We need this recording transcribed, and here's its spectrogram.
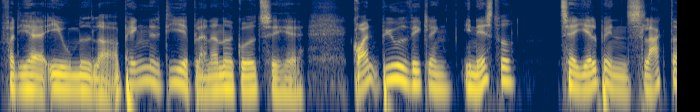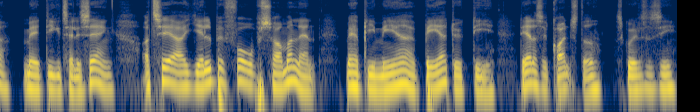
fra de her EU-midler, og pengene de er blandt andet gået til øh, grøn byudvikling i Næstved, til at hjælpe en slagter med digitalisering, og til at hjælpe Forup Sommerland med at blive mere bæredygtige. Det er ellers et grønt sted, skulle jeg så sige.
